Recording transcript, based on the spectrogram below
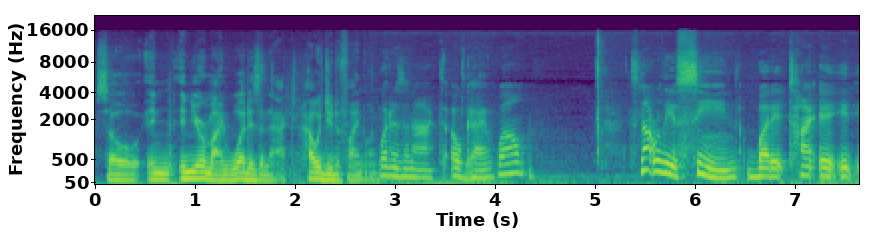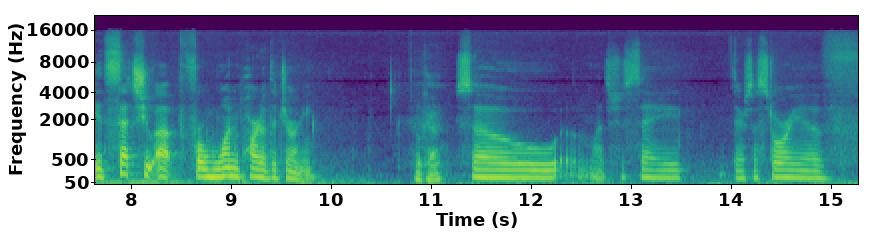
So, in, in your mind, what is an act? How would you define one? What is an act? Okay, yeah. well, it's not really a scene, but it, it, it sets you up for one part of the journey. Okay. So, let's just say there's a story of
